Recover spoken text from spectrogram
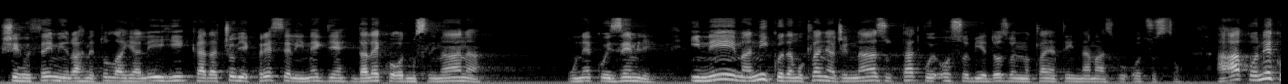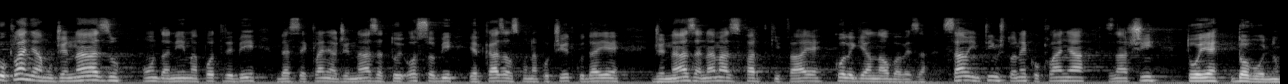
šehu Thejmin Rahmetullahi Alihi, kada čovjek preseli negdje daleko od muslimana u nekoj zemlji i nema niko da mu klanja dženazu, takvoj osobi je dozvoljeno klanjati namaz u odsustvu. A ako neko klanja mu dženazu, onda nema potrebe da se klanja dženaza toj osobi, jer kazali smo na početku da je dženaza namaz fard kifaje, kolegijalna obaveza. Samim tim što neko klanja, znači to je dovoljno.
